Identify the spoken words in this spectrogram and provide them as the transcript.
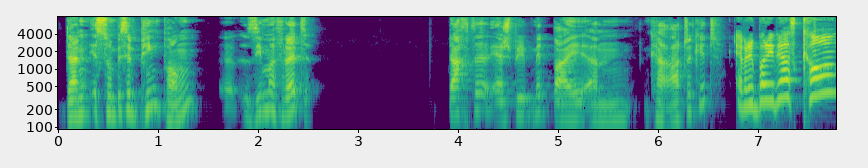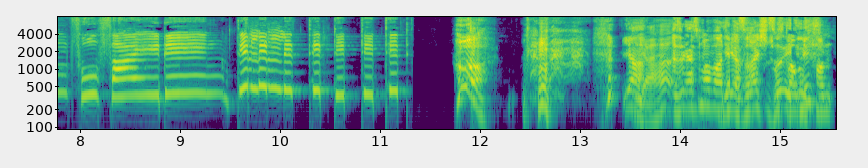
Dann ist so ein bisschen Ping-Pong. Äh, Simon Fred dachte, er spielt mit bei ähm, Karate Kid. Everybody does Kung Fu Fighting. Diddle-diddle-diddle-diddle. Hua! Ja, Ja. also erstmal war Ja, der so- Freistoß, so glaube ich, von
